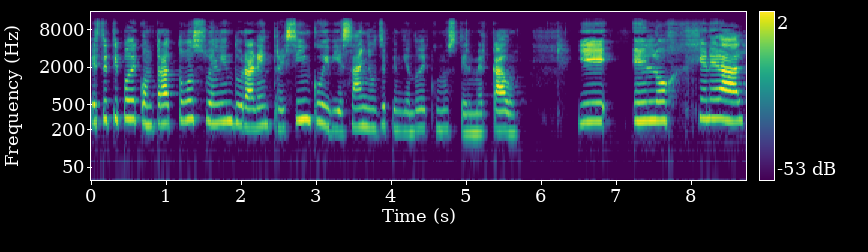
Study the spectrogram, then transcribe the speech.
Este tipo de contratos suelen durar entre 5 y 10 años dependiendo de cómo esté el mercado. Y en lo general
